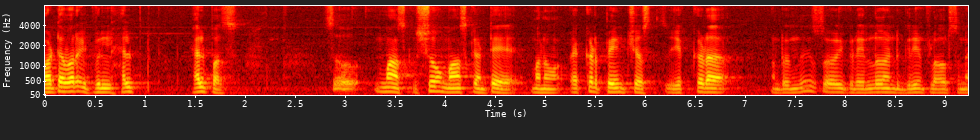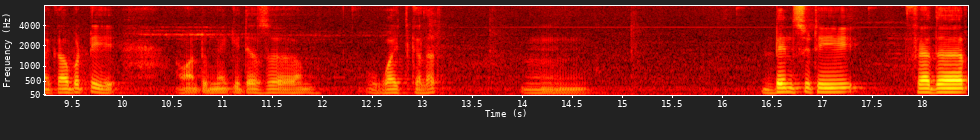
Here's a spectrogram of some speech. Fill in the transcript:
whatever it will help help us so mask show mask అంటే మనం ఎక్కడ పెయింట్ చేస్తూ ఎక్కడ ఉంటుంది? సో ఇక్కడ ఎల్లో అండ్ గ్రీన్ ఫ్లవర్స్ ఉన్నాయి కాబట్టి I want make it as white colour density feather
